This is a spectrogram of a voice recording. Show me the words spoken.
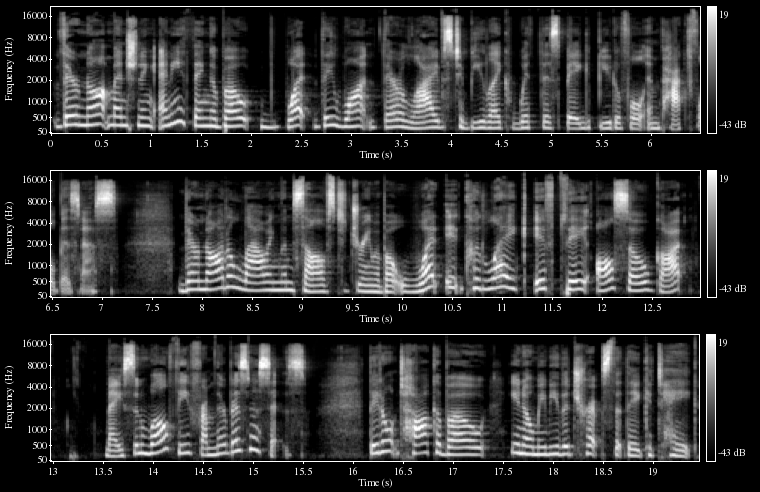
they're not mentioning anything about what they want their lives to be like with this big, beautiful, impactful business. they're not allowing themselves to dream about what it could like if they also got nice and wealthy from their businesses. They don't talk about, you know, maybe the trips that they could take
